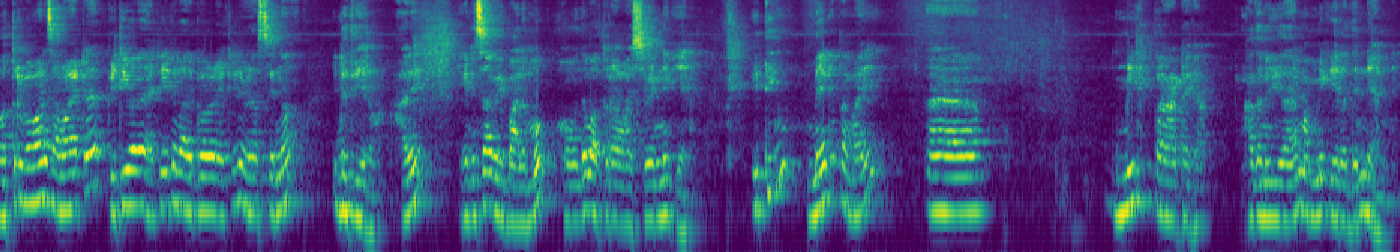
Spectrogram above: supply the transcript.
වතුර ප්‍රමාණය සමහරට පිටිවල හැටියට වර්ගවල හැටියට වෙනස් වෙනවා ඉඩ තියෙනවා. හරි? ඒ නිසා අපි බලමු කොහොමද වතුර අවශ්‍ය වෙන්නේ කියලා. ඉතින් මේක තමයි මිල්ක් පරාට එක හදන විදිහයි මම මේ කියලා දෙන්න යන්නේ.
